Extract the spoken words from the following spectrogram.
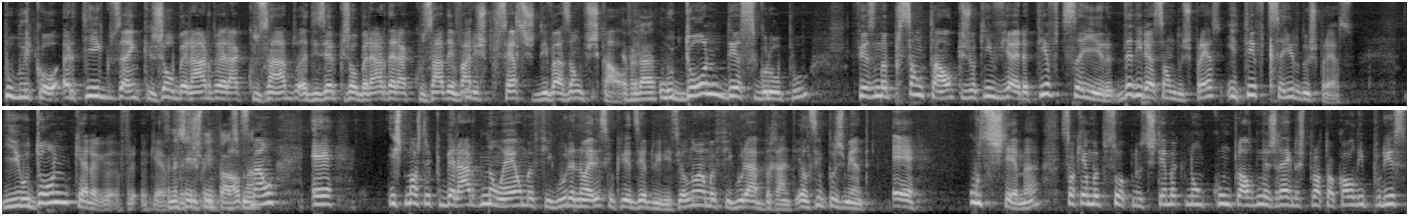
publicou artigos em que João Berardo era acusado, a dizer que João Berardo era acusado em vários processos de evasão fiscal. É verdade. O dono desse grupo fez uma pressão tal que Joaquim Vieira teve de sair da direção do Expresso e teve de sair do Expresso. E o dono, que era que é Francisco Pinto Balsemão, é isto mostra que Berardo não é uma figura, não era isso que eu queria dizer do início, ele não é uma figura aberrante, ele simplesmente é o sistema, só que é uma pessoa que no sistema que não cumpre algumas regras de protocolo e por isso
